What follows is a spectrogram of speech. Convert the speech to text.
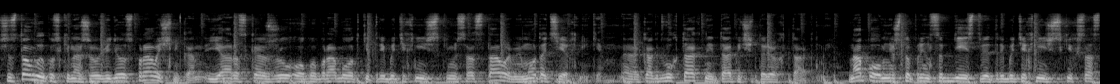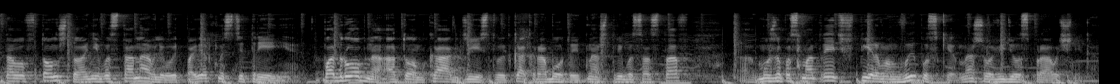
В шестом выпуске нашего видеосправочника я расскажу об обработке триботехническими составами мототехники, э, как двухтактной, так и четырехтактной. Напомню, что принцип действия триботехнических составов в том, что они восстанавливают поверхности трения. Подробно о том, как действует, как работает наш трибосостав, э, можно посмотреть в первом выпуске нашего видеосправочника.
